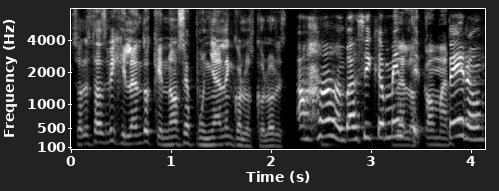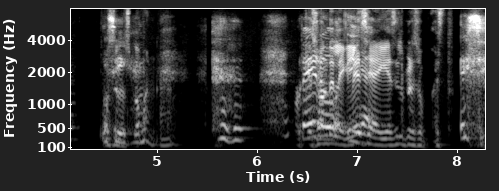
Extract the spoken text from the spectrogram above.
Solo estás vigilando que no se apuñalen con los colores. Ajá, básicamente. los coman. Pero. O se sí. los coman. Ajá. Porque son Pero, de la iglesia y- y es el presupuesto. Sí.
